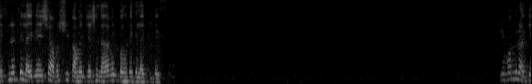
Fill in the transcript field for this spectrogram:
ডেফিনেটলি লাইভে এসে অবশ্যই কমেন্টে এসে জানাবেন কোথা থেকে লাইভটি দেখছেন। প্রিয় বন্ধুরা, কে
